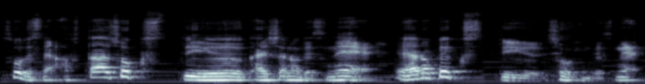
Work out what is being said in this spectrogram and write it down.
そうですね、アフターショックスっていう会社のですね、エアロペックスっていう商品ですね。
